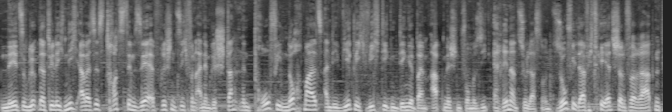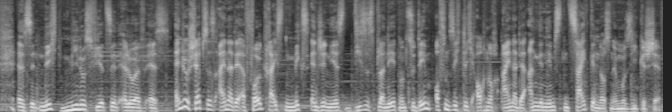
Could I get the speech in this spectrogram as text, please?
Nee, zum Glück natürlich nicht, aber es ist trotzdem sehr erfrischend, sich von einem gestandenen Profi nochmals an die wirklich wichtigen Dinge beim Abmischen von Musik erinnern zu lassen. Und so viel darf ich dir jetzt schon verraten, es sind nicht minus 14 LOFS. Andrew Sheps ist einer der erfolgreichsten Mix-Engineers dieses Planeten und zudem offensichtlich auch noch einer der angenehmsten Zeitgenossen im Musikgeschäft.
